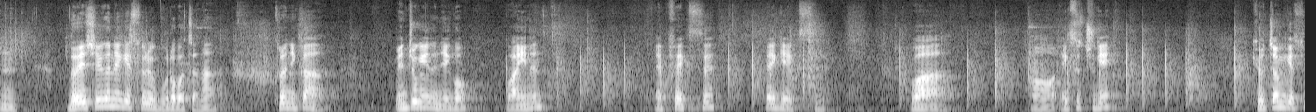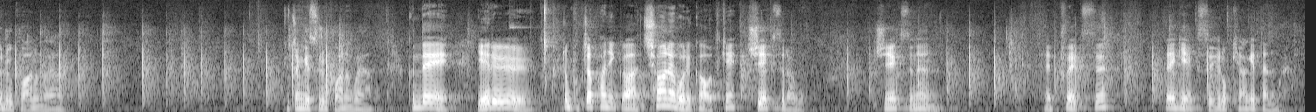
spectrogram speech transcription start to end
음, 너의 실근의 개수를 물어봤잖아. 그러니까 왼쪽에 있는 이거 y는 fx 빼기 x와 어, x축의 교점 개수를 구하는 거야. 교점 개수를 구하는 거야. 근데 얘를 좀 복잡하니까 치환해 버릴까? 어떻게? gx라고. gx는 fx 빼기 x 이렇게 하겠다는 거야.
